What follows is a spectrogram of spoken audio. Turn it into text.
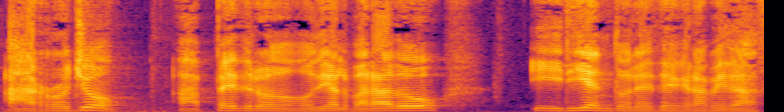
arrolló a Pedro de Alvarado, hiriéndole de gravedad.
